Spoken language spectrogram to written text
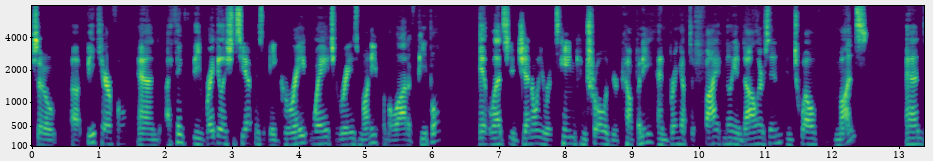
So uh, be careful. And I think the regulation CF is a great way to raise money from a lot of people. It lets you generally retain control of your company and bring up to $5 million in in 12 months. And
